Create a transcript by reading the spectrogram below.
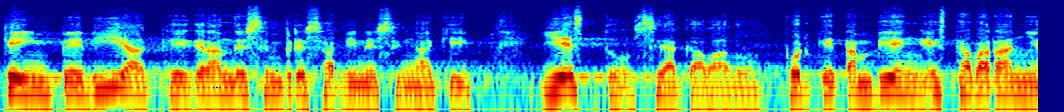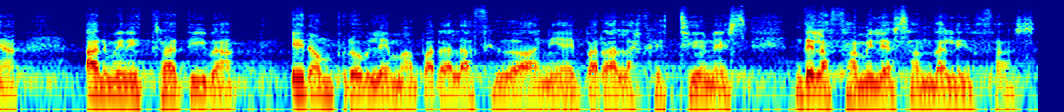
que impedía que grandes empresas viniesen aquí. Y esto se ha acabado, porque también esta baraña administrativa era un problema para la ciudadanía y para las gestiones de las familias andaluzas.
